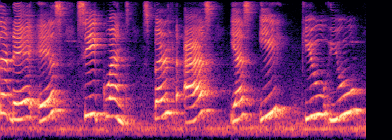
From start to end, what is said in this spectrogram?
the day is sequence, spelled as S E Q U.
